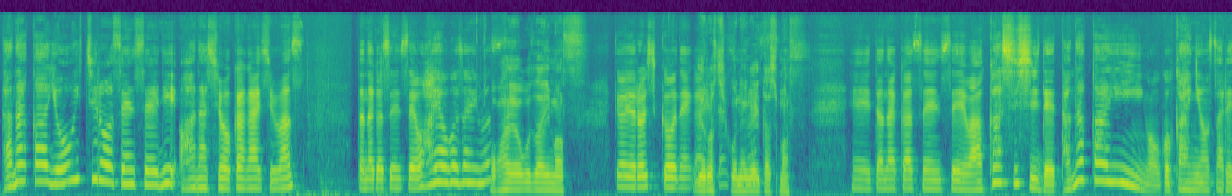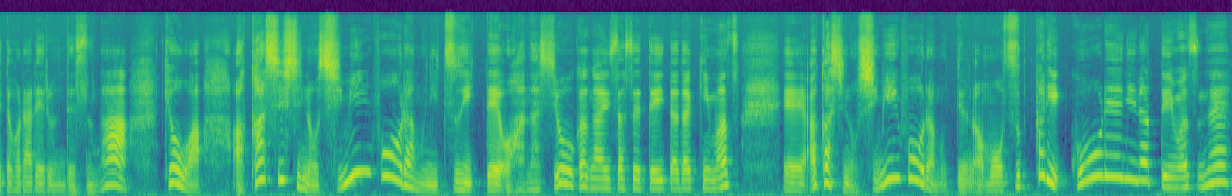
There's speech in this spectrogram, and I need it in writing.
田中陽一郎先生にお話をお伺いします。田中先生おはようございます。おはようございます。今日よろしくお願いよろしくお願いいたしますえー、田中先生は明石市で田中委員をご開業されておられるんですが今日は明石市の市民フォーラムについてお話をお伺いさせていただきます、えー、明石の市民フォーラムっていうのはもうすっかり恒例になっていますね。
